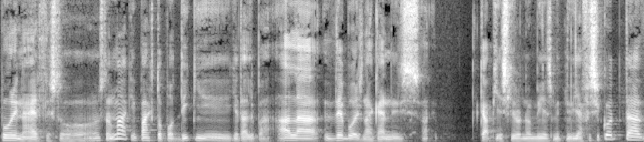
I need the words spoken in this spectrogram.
μπορεί να έρθει στο, στο Mac υπάρχει το ποντίκι και τα λοιπά. Αλλά δεν μπορείς να κάνεις κάποιες χειρονομίες με την ίδια φυσικότητα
